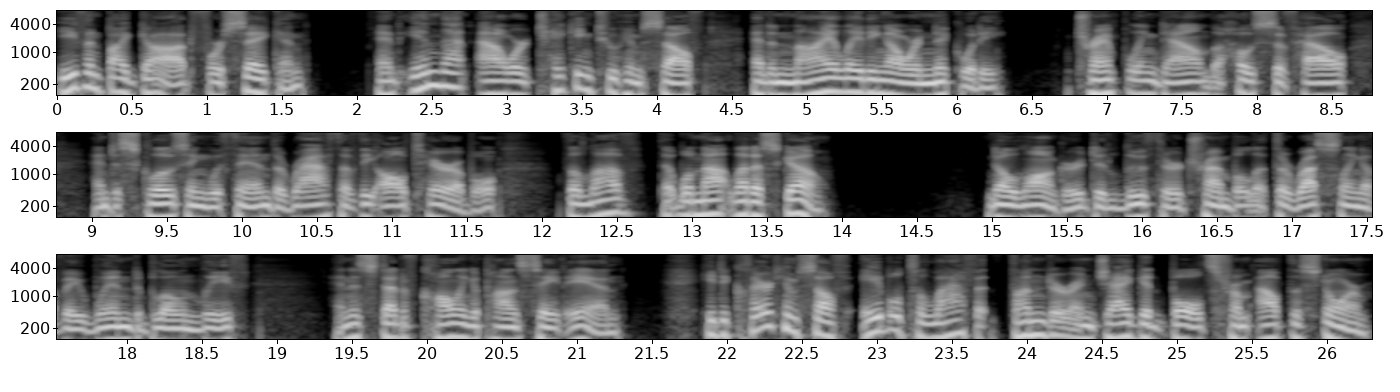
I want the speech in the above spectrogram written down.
even by God forsaken, and in that hour taking to himself and annihilating our iniquity, trampling down the hosts of hell, and disclosing within the wrath of the All Terrible, the love that will not let us go. No longer did Luther tremble at the rustling of a wind blown leaf, and instead of calling upon St. Anne, he declared himself able to laugh at thunder and jagged bolts from out the storm.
